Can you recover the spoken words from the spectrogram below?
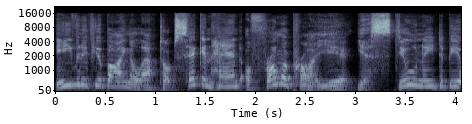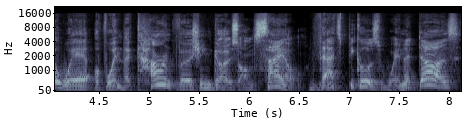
even if you're buying a laptop secondhand or from a prior year, you still need to be aware of when the current version goes on sale. That's because when it does,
